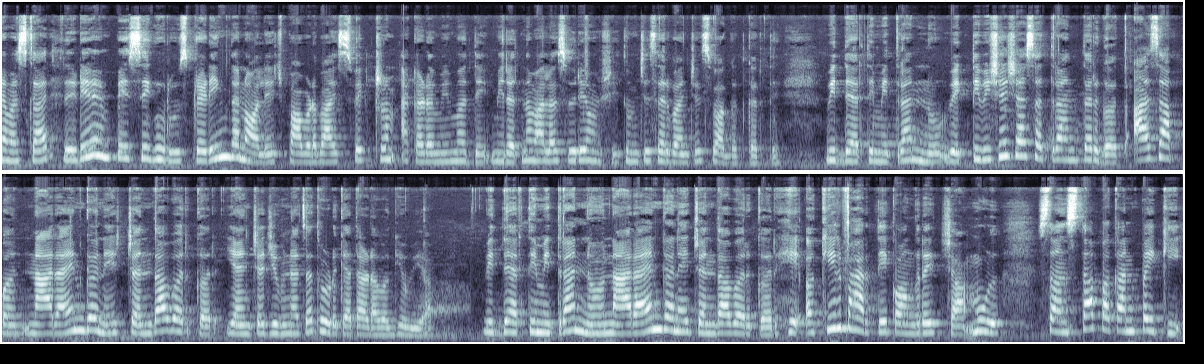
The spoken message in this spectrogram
नमस्कार. Radio M P S C guru spreading the knowledge powered by Spectrum अकॅडमीमध्ये मी रत्नमाला सूर्यवंशी तुमचे सर्वांचे स्वागत करते. विद्यार्थी मित्रांनो व्यक्तिविशेष या सत्रांतर्गत आज आपण नारायण गणेश चंदावरकर यांच्या जीवनाचा थोडक्यात आढावा घेऊया. विद्यार्थी मित्रांनो नारायण गणेश चंदावरकर हे अखिल भारतीय काँग्रेसच्या मूळ संस्थापकांपैकी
